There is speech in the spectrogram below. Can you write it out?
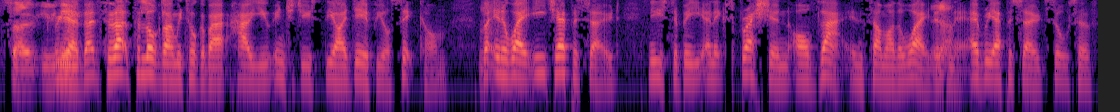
so you need, yeah, that, so that's the logline we talk about how you introduce the idea for your sitcom. But Hmm. in a way, each episode needs to be an expression of that in some other way, doesn't Yeah. it? Every episode sort of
